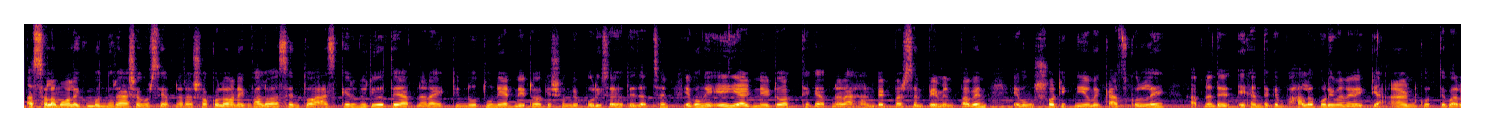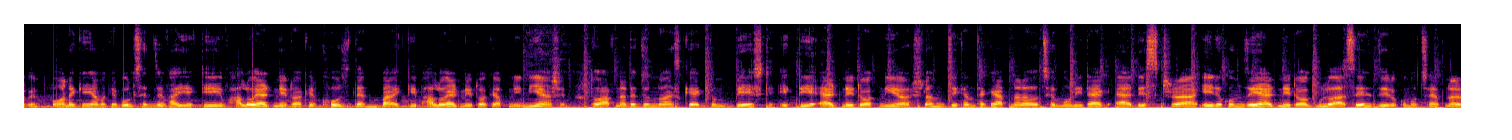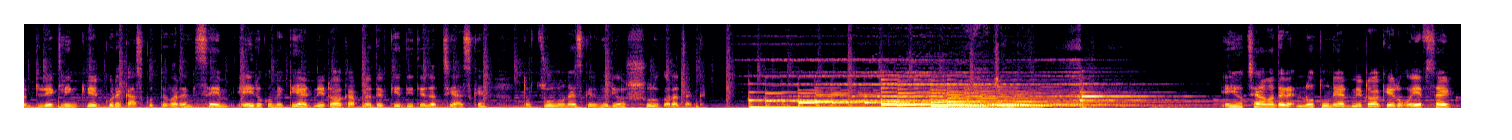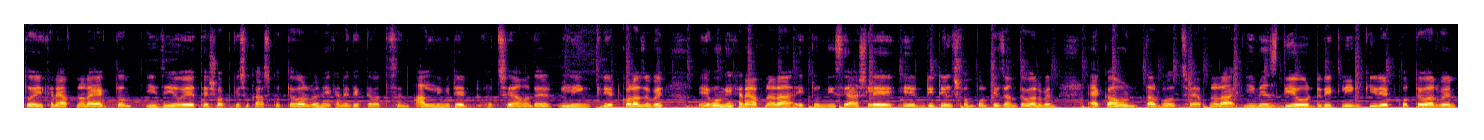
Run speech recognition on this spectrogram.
আসসালামু আলাইকুম বন্ধুরা, আশা করছি আপনারা সকলে অনেক ভালো আছেন। তো আজকের ভিডিওতে আপনারা একটি নতুন অ্যাড নেটওয়ার্কের সঙ্গে পরিচয় হতে যাচ্ছেন এবং এই অ্যাড নেটওয়ার্ক থেকে আপনারা হান্ড্রেড পারসেন্ট পেমেন্ট পাবেন এবং সঠিক নিয়মে কাজ করলে আপনাদের এখান থেকে ভালো পরিমাণের একটি আর্ন করতে পারবেন। অনেকেই আমাকে বলছেন যে, ভাই, একটি ভালো অ্যাড নেটওয়ার্কের খোঁজ দেন বা একটি ভালো অ্যাড নেটওয়ার্কে আপনি নিয়ে আসেন। তো আপনাদের জন্য আজকে একদম বেস্ট একটি অ্যাড নেটওয়ার্ক নিয়ে আসলাম, যেখান থেকে আপনারা হচ্ছে মনিট্যাগ অ্যাডেস্ট্রা এইরকম যে অ্যাড নেটওয়ার্কগুলো আছে, যেরকম হচ্ছে আপনার ডিরেক্ট লিঙ্ক ক্রিয়েট করে কাজ করতে পারেন সেম এইরকম একটি অ্যাড নেটওয়ার্ক আপনাদেরকে দিতে যাচ্ছি আজকে। তো চলুন আজকের ভিডিও শুরু করা যাক। এই হচ্ছে আমাদের নতুন অ্যাড নেটওয়ার্কের ওয়েবসাইট তো এখানে আপনারা একদম ইজি ওয়েতে সব কিছু কাজ করতে পারবেন। এখানে দেখতে পাচ্ছেন আনলিমিটেড হচ্ছে আমাদের লিঙ্ক ক্রিয়েট করা যাবে। এবং এখানে আপনারা একটু নিচে আসলে এর ডিটেলস সম্পর্কে জানতে পারবেন। অ্যাকাউন্ট তারপর হচ্ছে আপনারা ইমেজ দিয়েও ডিরেক্ট লিঙ্ক ক্রিয়েট করতে পারবেন।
